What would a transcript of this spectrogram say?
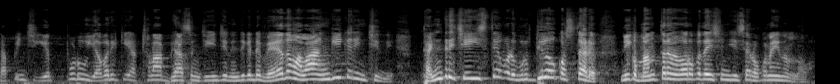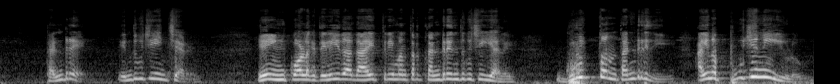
తప్పించి ఎప్పుడు ఎవరికి అక్షరాభ్యాసం చేయించింది ఎందుకంటే వేదం అలా అంగీకరించింది. తండ్రి చేయిస్తే వాడు వృద్ధిలోకి వస్తాడు. నీకు మంత్రం ఎవరు ఉపదేశం చేశారు ఉపనయనంలో? తండ్రే. ఎందుకు చేయించారు? ఏ ఇంకోళ్ళకి తెలియదా గాయత్రి మంత్రం? తండ్రి ఎందుకు చేయాలి? గురుత్వం తండ్రిది. ఆయన పూజనీయుడు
